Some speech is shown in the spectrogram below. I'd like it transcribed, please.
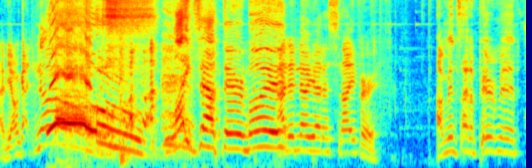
Have y'all got no? Lights out there, boy. I didn't know you had a sniper. I'm inside a pyramid.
